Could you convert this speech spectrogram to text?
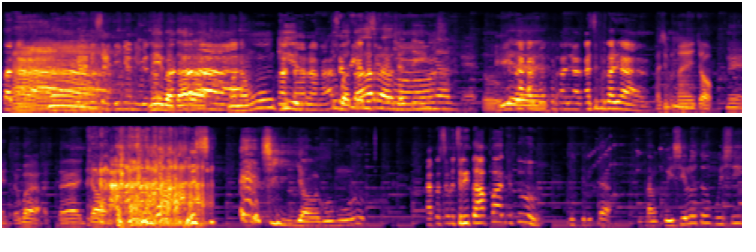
Batara. Nah. Enggak nih settingan nih. Nih Batara. Batara, mana mungkin? Batara, Itu settingan di sini, Batara Bos. settingan. Tuh. Kita Iya. akan buat pertanyaan, kasih pertanyaan. Kasih pertanyaan cok. Nih, coba Astaga. Sial gue mulu. Atau suruh cerita apa gitu. Lu cerita tentang puisi lu tuh, puisi.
